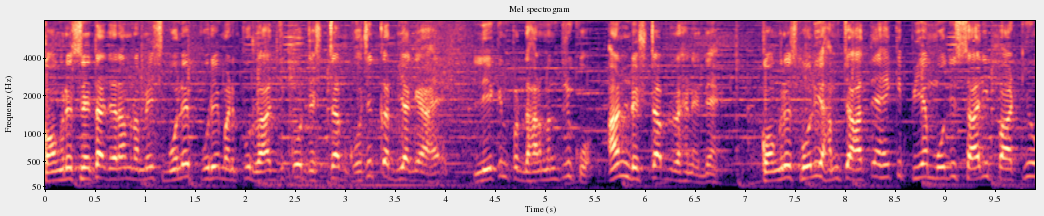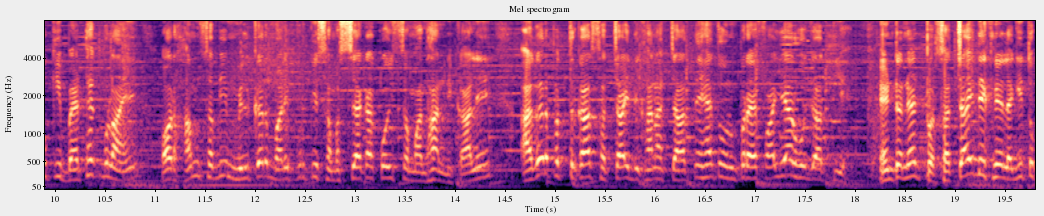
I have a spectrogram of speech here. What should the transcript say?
कांग्रेस नेता जयराम रमेश बोले, पूरे मणिपुर राज्य को डिस्टर्ब घोषित कर दिया गया है। लेकिन प्रधानमंत्री को अनडिस्टर्ब रहने दें। कांग्रेस बोली, हम चाहते हैं कि पीएम मोदी सारी पार्टियों की बैठक बुलाएँ और हम सभी मिलकर मणिपुर की समस्या का कोई समाधान निकालें। अगर पत्रकार सच्चाई दिखाना चाहते हैं तो उन पर एफआईआर हो जाती है। इंटरनेट पर सच्चाई देखने लगी तो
